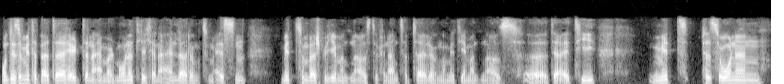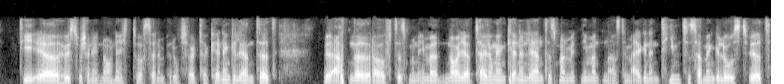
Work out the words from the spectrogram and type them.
Und dieser Mitarbeiter erhält dann einmal monatlich eine Einladung zum Essen mit zum Beispiel jemandem aus der Finanzabteilung, mit jemandem aus äh, der IT, mit Personen, die er höchstwahrscheinlich noch nicht durch seinen Berufsalltag kennengelernt hat. Wir achten darauf, dass man immer neue Abteilungen kennenlernt, dass man mit niemandem aus dem eigenen Team zusammengelost wird.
